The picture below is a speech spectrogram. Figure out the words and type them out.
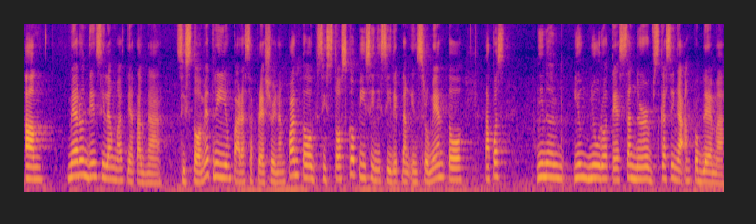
um, meron din silang mas tinatag na cystometry, yung para sa pressure ng pantog, cystoscopy, sinisilip ng instrumento, tapos yung neurotest sa nerves kasi nga ang problema,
